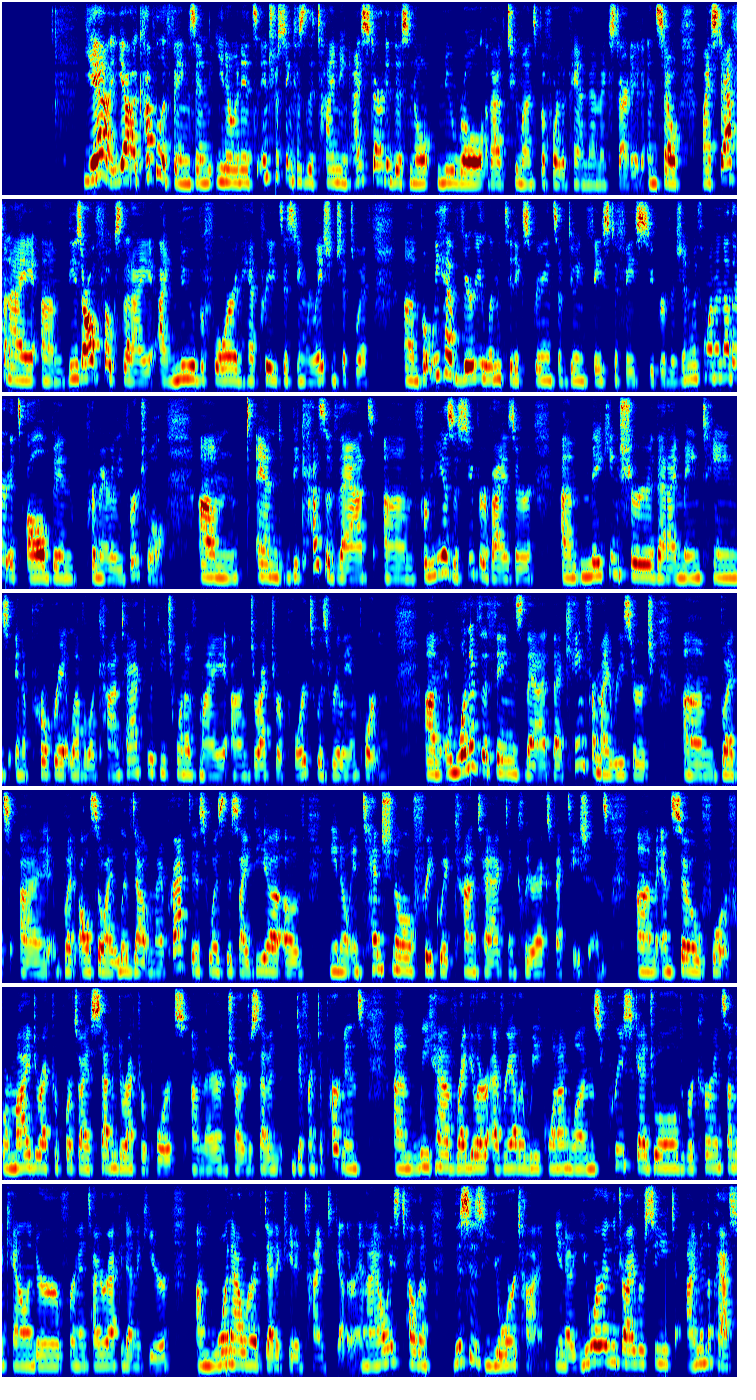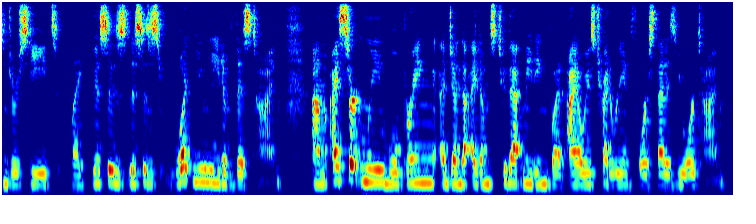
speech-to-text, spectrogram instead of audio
Yeah, yeah, a couple of things, and you know, and it's interesting because the timing. I started this no, new role about two months before the pandemic started, and so my staff and I, um, these are all folks that I I knew before and had pre-existing relationships with, um, but we have very limited experience of doing face-to-face supervision with one another. It's all been primarily virtual, um, and because of that, um, for me as a supervisor, um, making sure that I maintained an appropriate level of contact with each one of my um, direct direct reports was really important. Um, and one of the things that that came from my research um, but I, but also I lived out in my practice was this idea of you know intentional, frequent contact and clear expectations. Um, and so for for my direct reports, so I have seven direct reports um, that are in charge of seven different departments. Um, we have regular every other week one-on-ones, pre-scheduled recurrence on the calendar for an entire academic year, um, one hour of dedicated time together. And I always tell them this is your time. You know, you are in the driver's seat, I'm in the passenger seat. Like this is this is what you need of this time. Um, I certainly will bring agenda items to that meeting, but I always try to reinforce that as your time.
